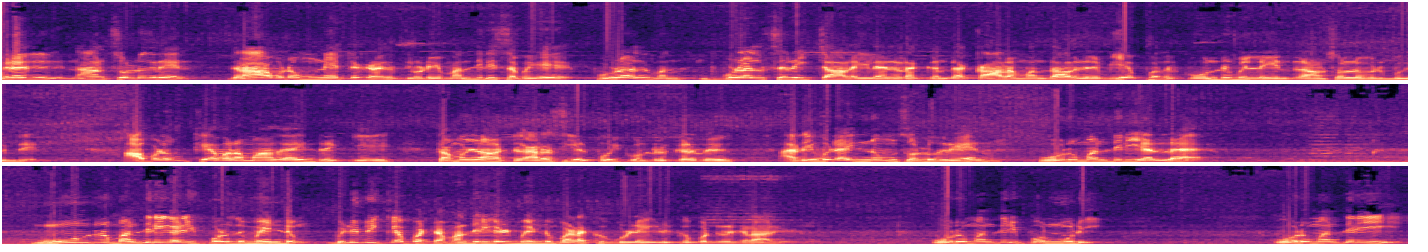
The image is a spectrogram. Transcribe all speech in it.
பிறகு நான் சொல்லுகிறேன் திராவிட முன்னேற்ற கழகத்தினுடைய மந்திரி சபையை புழல் மந் புழல் சிறைச்சாலையில் நடக்கின்ற காலம் வந்தால் அதில் வியப்பதற்கு ஒன்றுமில்லை என்று நான் சொல்ல விரும்புகின்றேன். அவ்வளவு கேவலமாக இன்றைக்கு தமிழ்நாட்டு அரசியல் போய்கொண்டிருக்கிறது அதைவிட இன்னும் சொல்லுகிறேன் ஒரு மந்திரி அல்ல. மூன்று மந்திரிகள் இப்பொழுது மீண்டும் விடுவிக்கப்பட்ட மந்திரிகள் மீண்டும் வழக்குக்குள்ளே இழுக்கப்பட்டிருக்கிறார்கள். ஒரு மந்திரி பொன்முடி ஒரு மந்திரி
